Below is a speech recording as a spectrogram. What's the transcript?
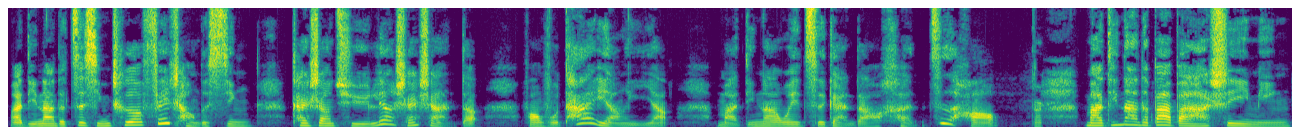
马蒂娜的自行车非常的新，看上去亮闪闪的，仿佛太阳一样。马蒂娜为此感到很自豪。马蒂娜的爸爸是一名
